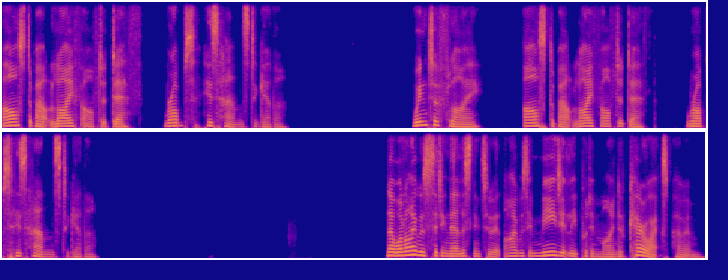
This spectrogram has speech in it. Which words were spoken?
asked about life after death, rubs his hands together. Winter Fly, asked about life after death, rubs his hands together. Now, when I was sitting there listening to it, I was immediately put in mind of Kerouac's poem.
